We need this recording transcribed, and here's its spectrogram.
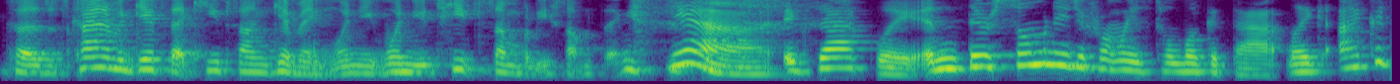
Because it's kind of a gift that keeps on giving when you when you teach somebody something. Yeah exactly. And there's so many different ways to look at that. Like i could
